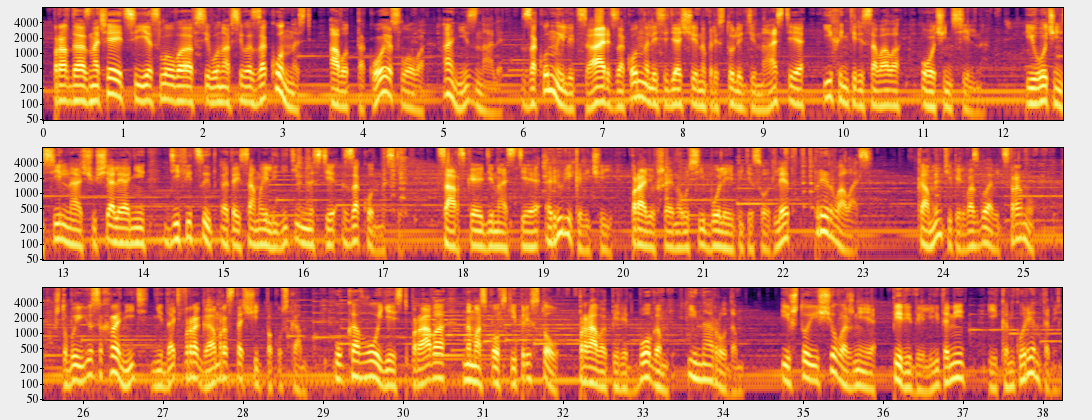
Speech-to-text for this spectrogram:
Правда, означает сие слово всего-навсего законность, а вот такое слово они знали. Законный ли царь, законно ли сидящая на престоле династия, их интересовало очень сильно. И очень сильно ощущали они дефицит этой самой легитимности законности. Царская династия Рюриковичей, правившая на Руси более 500 лет, прервалась. Кому теперь возглавить страну? Чтобы ее сохранить, не дать врагам растащить по кускам. У кого есть право на московский престол, право перед Богом и народом? И что еще важнее, перед элитами и конкурентами?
